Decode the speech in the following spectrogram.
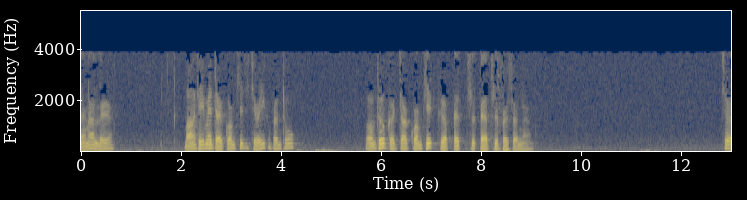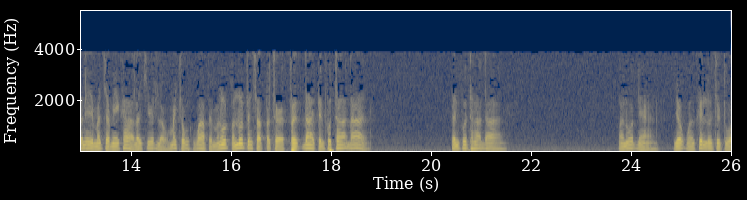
อย่างนั้นเลยบางทีไม่แต่ความคิดเฉยก็เป็นทุกข์ผมทุกข์เกิดจากความคิดเกือบเป็ดสิบแปดสิบเปอร์เซ็นต์นะเชื่อนี่มันจะมีค่าอะไรชีวิตเรา ไม่สมกับว่าเป็นมนุษย์ มนุษย์เป็นสัตว์ประเสริฐฝึกได้เป็นพุทธะได้ เป็นพุทธะได้ มนุษย์เนี่ย ยกมือขึ้นรู้จักตัว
